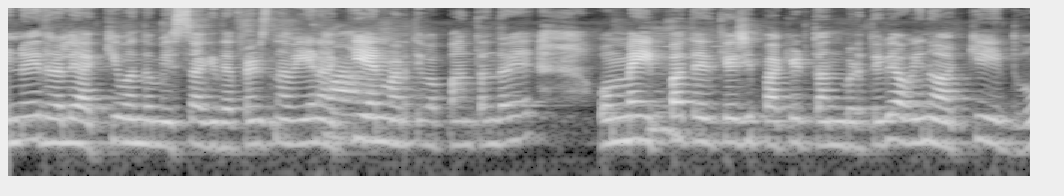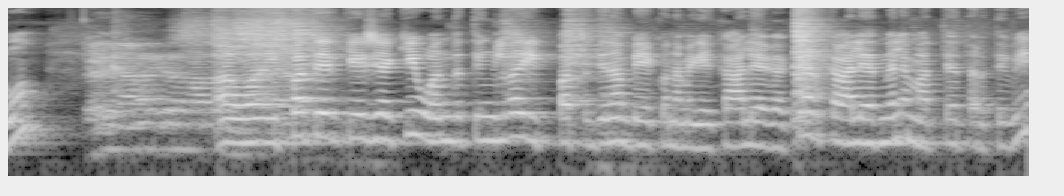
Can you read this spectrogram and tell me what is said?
ಇನ್ನು ಇದರಲ್ಲಿ ಅಕ್ಕಿ ಒಂದು ಮಿಸ್ ಆಗಿದೆ. ಫ್ರೆಂಡ್ಸ್ ನಾವು ಏನು ಅಕ್ಕಿ ಏನು ಮಾಡ್ತೀವಪ್ಪ ಅಂತಂದರೆ ಒಮ್ಮೆ ಇಪ್ಪತ್ತೈದು ಕೆ ಜಿ ಪಾಕೆಟ್ ತಂದುಬಿಡ್ತೀವಿ ಅವೇನು ಅಕ್ಕಿ ಇದ್ವು. ಇಪ್ಪತ್ತೈದು ಕೆ ಜಿ ಅಕ್ಕಿ ಒಂದು ತಿಂಗಳ ಇಪ್ಪತ್ತು ದಿನ ಬೇಕು ನಮಗೆ ಖಾಲಿ ಆಗೋಕ್ಕೆ. ಅದು ಖಾಲಿ ಆದಮೇಲೆ ಮತ್ತೆ ತರ್ತೀವಿ.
